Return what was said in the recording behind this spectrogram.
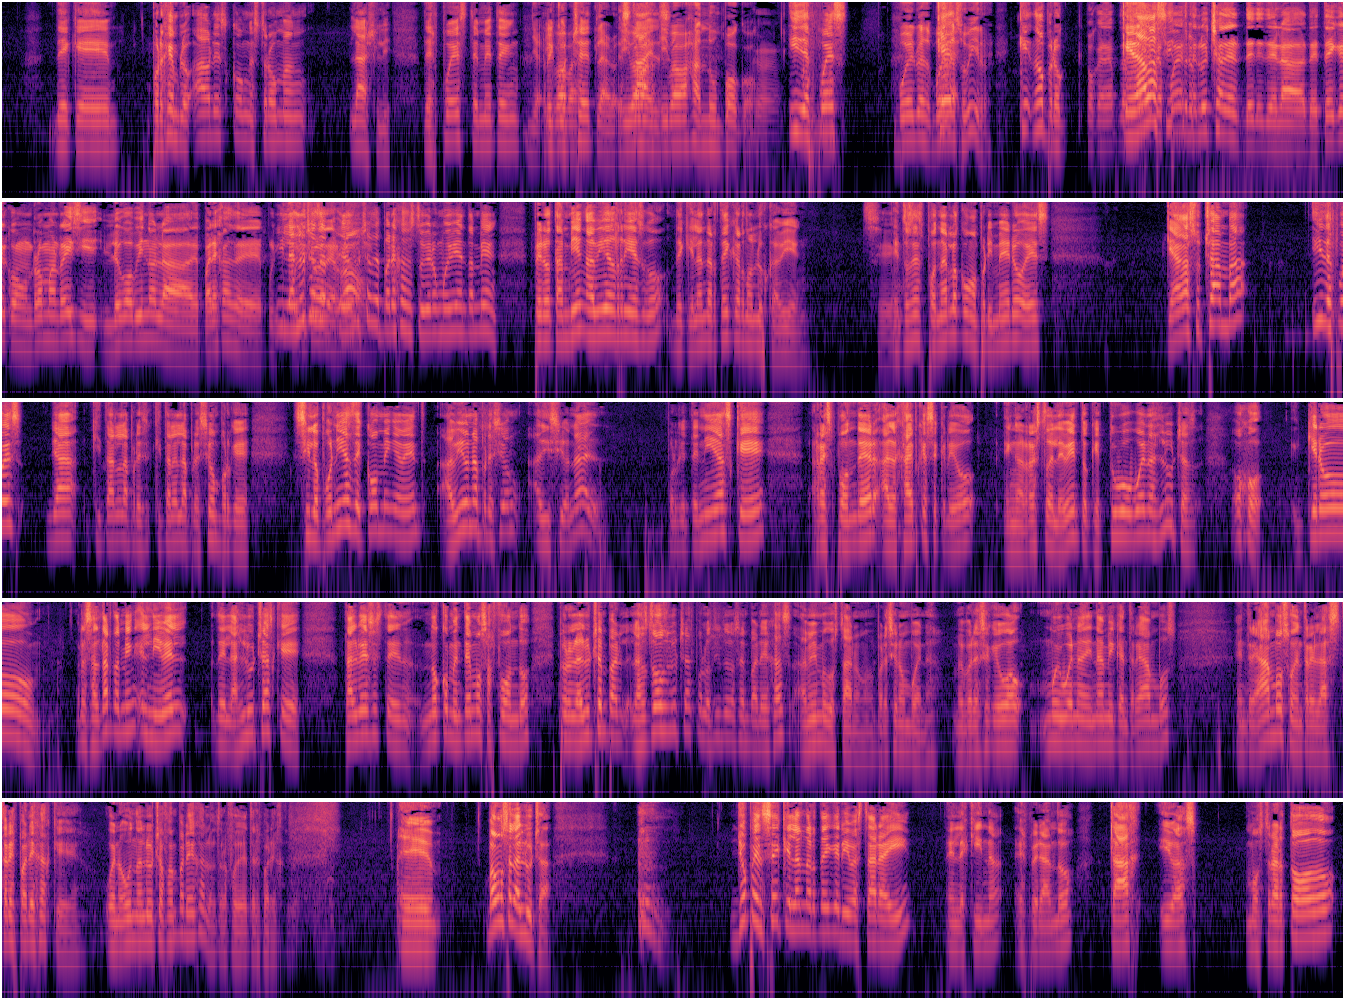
de que, por ejemplo, abres con Strowman Lashley, después te meten Ya, Ricochet claro, y va, Styles, y va bajando un poco. y después, Vuelve, vuelve a subir. No, pero Porque Quedaba así, pero- esta lucha de, de- de la de Taker con Roman Reigns y luego vino la de parejas de y las luchas de, las luchas de parejas estuvieron muy bien también, pero también había el riesgo de que el Undertaker no luzca bien. Sí. Entonces ponerlo como primero es que haga su chamba y después ya quitarle la, quitarle la presión, porque si lo ponías de coming event, había una presión adicional, porque tenías que responder al hype que se creó en el resto del evento, que tuvo buenas luchas. Ojo, quiero resaltar también el nivel de las luchas que tal vez este no comentemos a fondo, pero la lucha las dos luchas por los títulos en parejas a mí me gustaron, me parecieron buenas. Me parece que hubo muy buena dinámica entre ambos, entre ambos o entre las tres parejas que, bueno, una lucha fue en pareja, la otra fue de tres parejas. Eh, vamos a la lucha. Yo pensé que el Undertaker iba a estar ahí, en la esquina, esperando. Tag, ibas a mostrar todo,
